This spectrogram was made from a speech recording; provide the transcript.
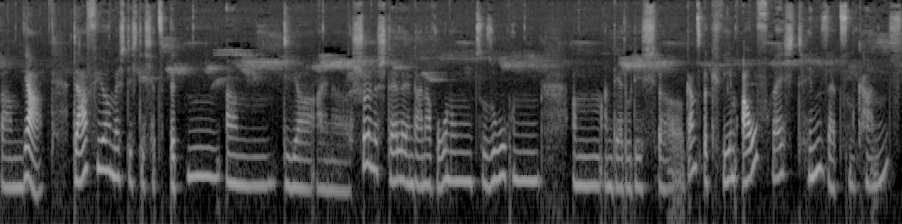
ähm, ja, dafür möchte ich dich jetzt bitten, ähm, dir eine schöne Stelle in deiner Wohnung zu suchen, ähm, an der du dich äh, ganz bequem aufrecht hinsetzen kannst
